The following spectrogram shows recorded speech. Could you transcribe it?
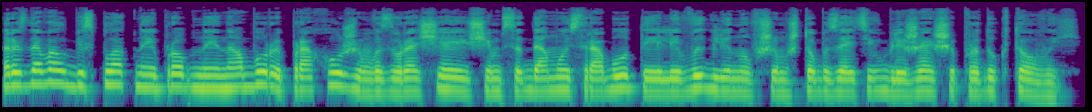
раздавал бесплатные пробные наборы прохожим, возвращающимся домой с работы или выглянувшим, чтобы зайти в ближайший продуктовый.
